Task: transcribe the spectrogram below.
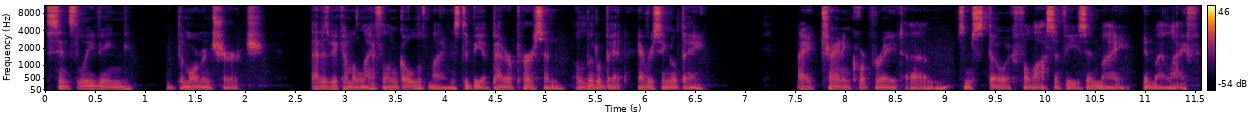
since leaving the Mormon church, that has become a lifelong goal of mine is to be a better person a little bit every single day. I try and incorporate um, some Stoic philosophies in my in my life.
